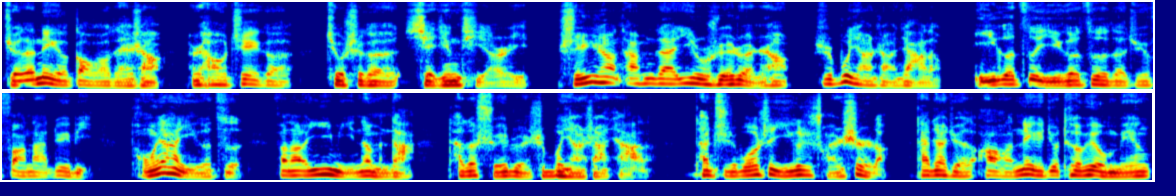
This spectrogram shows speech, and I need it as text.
觉得那个高高在上，然后这个就是个写经体而已。实际上，他们在艺术水准上是不相上下的。一个字一个字的去放大对比，同样一个字放到一米那么大，它的水准是不相上下的。它只不过是一个是传世的，大家觉得啊那个就特别有名，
